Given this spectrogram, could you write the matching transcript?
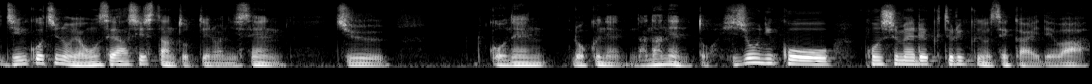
人工知能や音声アシスタントっていうのは2010 5年6年7年と非常にこうコンシューマーエレクトリックの世界では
